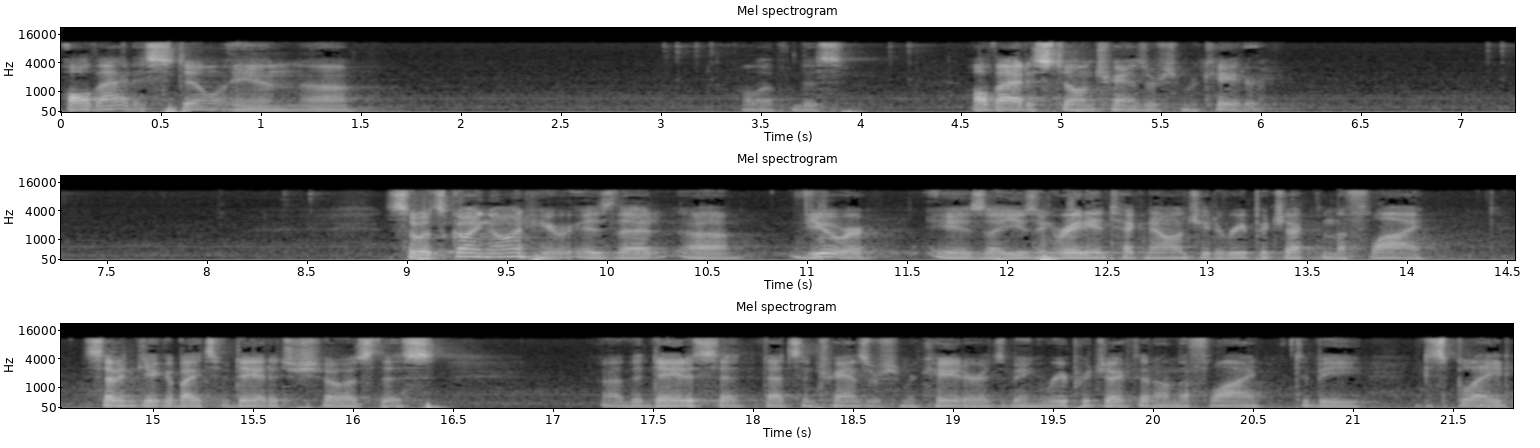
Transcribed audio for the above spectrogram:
all that is still in, uh, I'll open this, all that is still in transverse Mercator. So what's going on here is that uh, Viewer is uh, using Radian technology to reproject on the fly 7 gigabytes of data to show us this uh, the data set that's in transverse Mercator. It's being reprojected on the fly to be displayed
